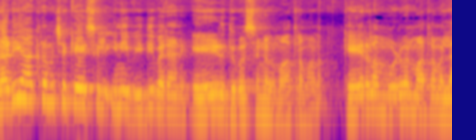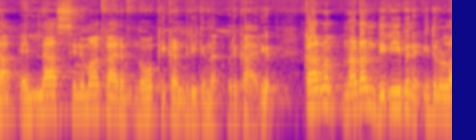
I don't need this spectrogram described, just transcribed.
നടിയെ ആക്രമിച്ച കേസിൽ ഇനി വിധി വരാൻ ഏഴ് ദിവസങ്ങൾ മാത്രമാണ്. കേരളം മുഴുവൻ മാത്രമല്ല എല്ലാ സിനിമാക്കാരും നോക്കിക്കണ്ടിരിക്കുന്ന ഒരു കാര്യം. കാരണം നടൻ ദിലീപിന് ഇതിലുള്ള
